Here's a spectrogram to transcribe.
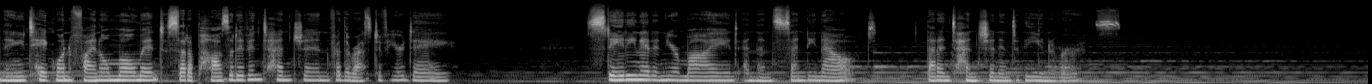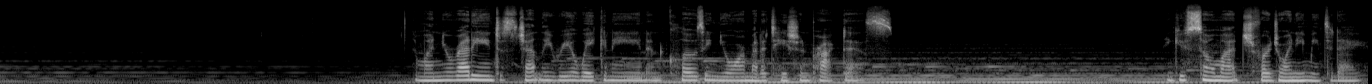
Then you take one final moment to set a positive intention for the rest of your day, stating it in your mind and then sending out that intention into the universe. And when you're ready, just gently reawakening and closing your meditation practice. Thank you so much for joining me today.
